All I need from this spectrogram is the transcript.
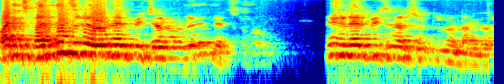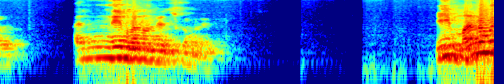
వాటికి స్పందించడం ఎవరు నేర్పించారు అనేది తెలుసుకున్నాం నీకు నేర్పించినారు చుట్టూ అందరూ అన్నీ మనం తెచ్చుకున్నది ఈ మనము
